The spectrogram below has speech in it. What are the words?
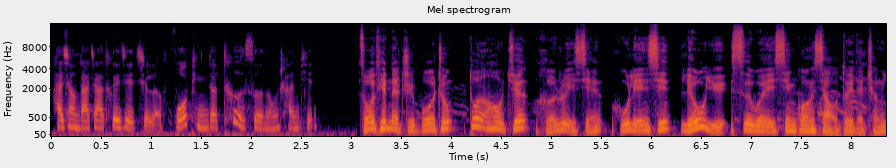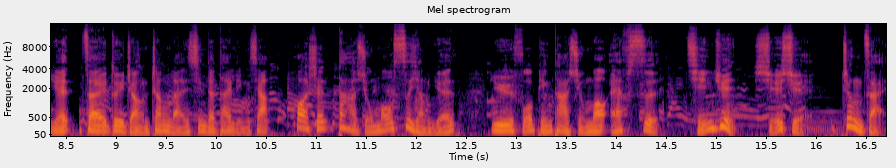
还向大家推介起了佛坪的特色农产品。昨天的直播中，段奥娟、何瑞贤、胡连新、刘宇四位星光小队的成员，在队长张兰心的带领下，化身大熊猫饲养员。与佛坪大熊猫 F 四、秦韵、雪雪、正仔、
